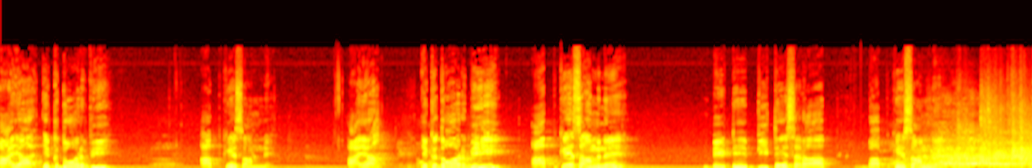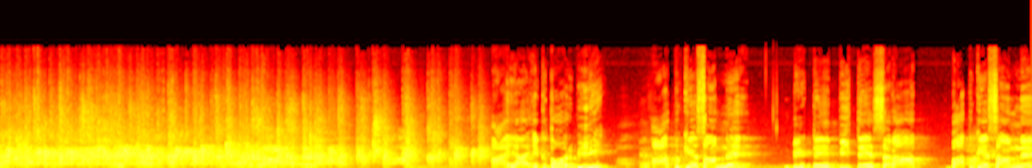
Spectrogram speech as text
आया एक दौर भी आपके सामने। आया एक दौर भी आपके सामने। बेटे पीते शराब बाप के सामने। आया एक दौर भी आपके सामने। बेटे पीते शराब बाप के सामने।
